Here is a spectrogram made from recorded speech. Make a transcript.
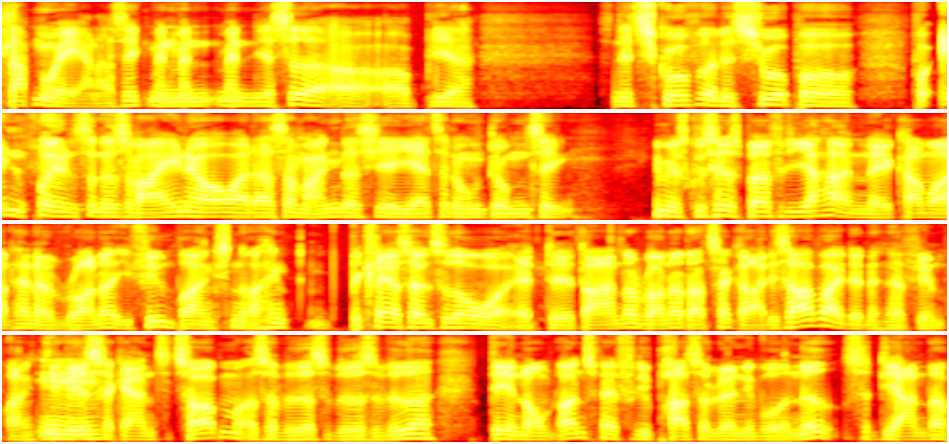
slap nu af, Anders, ikke? Men, men, men jeg sidder og, og bliver sådan lidt skuffet og lidt sur på, på influencernes vegne over, at der er så mange, der siger ja til nogle dumme ting. Jamen, jeg skulle til at spørge, fordi jeg har en uh, kammerat, han er runner i filmbranchen, og han beklager sig altid over, at uh, der er andre runner, der tager gratis arbejde i den her filmbranche. De Mhm. vil så gerne til toppen, og så videre, så videre, så videre. Det er enormt åndssvagt, for de presser lønniveauet ned, så de andre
